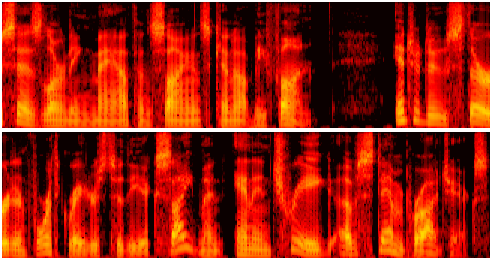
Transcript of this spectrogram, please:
says learning math and science cannot be fun? Introduce third and fourth graders to the excitement and intrigue of STEM projects,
